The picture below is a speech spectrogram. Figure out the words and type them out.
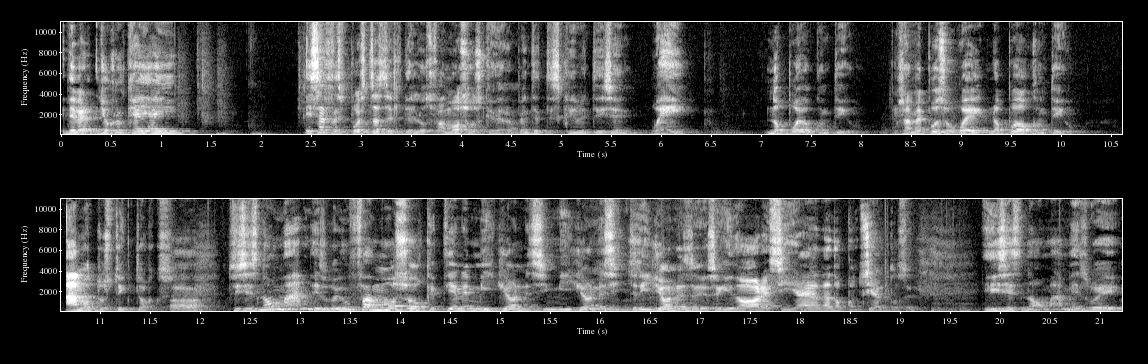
de ver, yo creo que hay ahí esas respuestas de, de los famosos que de repente te escriben y te dicen, güey, no puedo contigo. O sea, me puso, güey, no puedo contigo. Amo tus TikToks. Ah, Entonces dices, no mames, güey, un famoso que tiene millones y millones y trillones de seguidores y ha dado conciertos. Y dices, no mames, güey,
